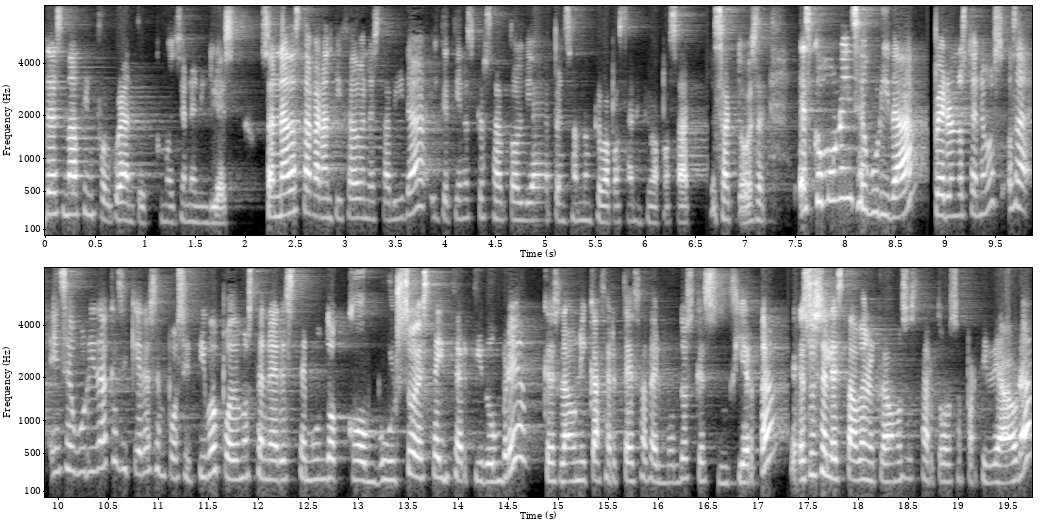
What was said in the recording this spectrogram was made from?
there's nothing for granted, como dicen en inglés. O sea, nada está garantizado en esta vida y que tienes que estar todo el día pensando en qué va a pasar, en qué va a pasar. Exacto. Es, es como una inseguridad, pero nos tenemos, o sea, inseguridad que si quieres en positivo podemos tener este mundo convulso, esta incertidumbre, que es la única certeza del mundo, es que es incierta. Eso es el estado en el que vamos a estar todos a partir de ahora.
